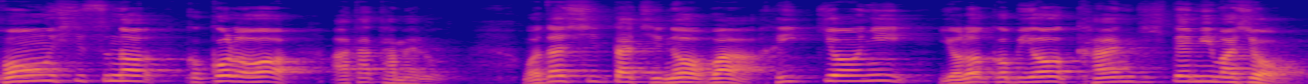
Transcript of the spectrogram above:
本質の心を温める。私たちのは非常に喜びを感じてみましょ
